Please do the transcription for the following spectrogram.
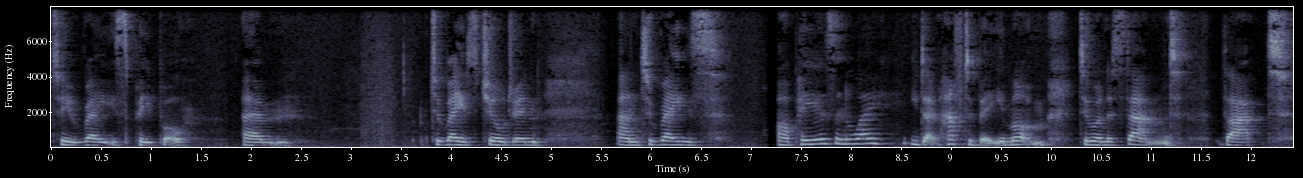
to raise people, um, to raise children, and to raise our peers in a way. You don't have to be your mum to understand that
